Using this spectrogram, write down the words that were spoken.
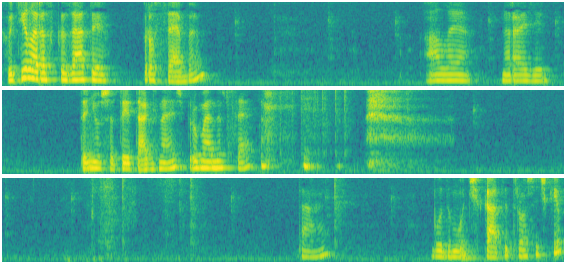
Хотіла розказати про себе, але наразі, Танюша, ти і так знаєш про мене все. Так. Будемо чекати трошечки.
